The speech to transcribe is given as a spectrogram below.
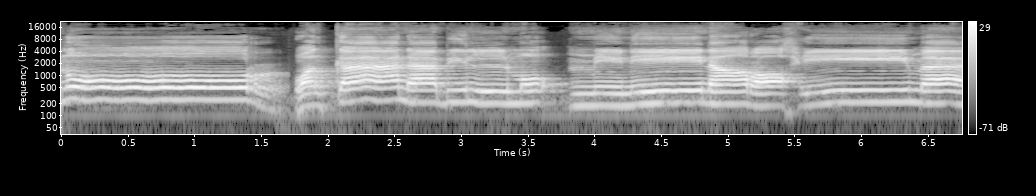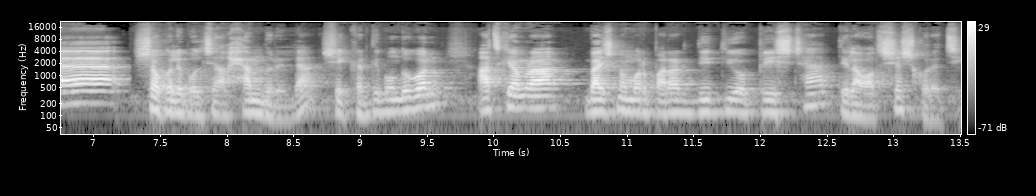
النور وكان بالمؤمنين رحيما সকলে বলছে আলহামদুলিল্লাহ শিক্ষার্থী বন্ধুগণ আজকে আমরা বাইশ নম্বর পাড়ার দ্বিতীয় পৃষ্ঠা তিলাওয়াত শেষ করেছি।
